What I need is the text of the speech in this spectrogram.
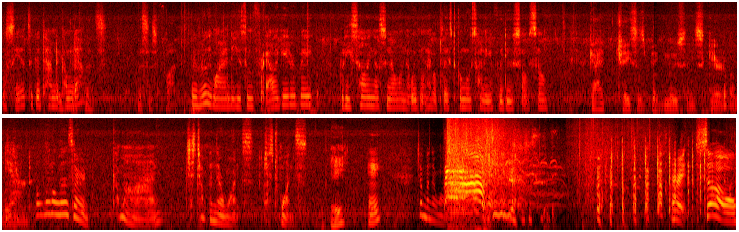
We'll see. It's a good time to Big come down. This is fun. We really wanted to use him for alligator bait, but he's telling us no and that we won't have a place to go moose hunting if we do so. So, Guy chases big moose and he's scared of a lizard. yeah, a little lizard. Come on. Just jump in there once. Just once. Hey? Eh? Jump in there once. Ah! All right. So,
